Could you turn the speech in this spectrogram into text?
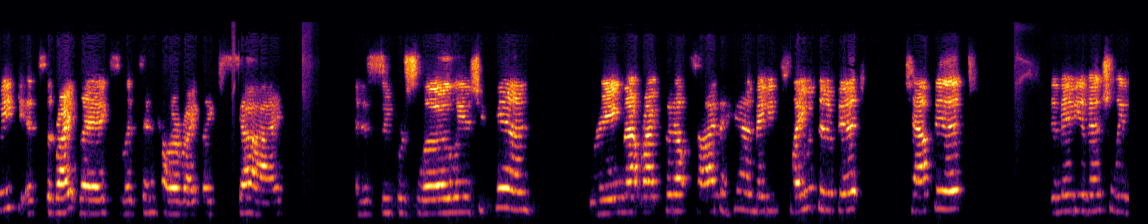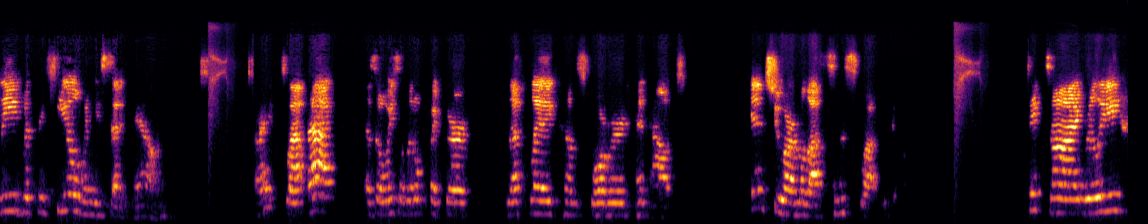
week it's the right leg. So let's inhale our right leg to sky. And as super slowly as you can, Bring that right foot outside the hand. Maybe play with it a bit. Tap it. Then maybe eventually lead with the heel when you set it down. All right, flat back. As always, a little quicker. Left leg comes forward and out into our Malasana squat. Take time, really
